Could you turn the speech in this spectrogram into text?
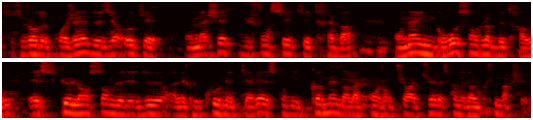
sur ce genre de projet de dire ok on achète du foncier qui est très bas, on a une grosse enveloppe de travaux. Est-ce que l'ensemble des deux, avec le coût au mètre carré, est-ce qu'on est quand même dans la conjoncture actuelle, est-ce qu'on est dans le prix marché?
